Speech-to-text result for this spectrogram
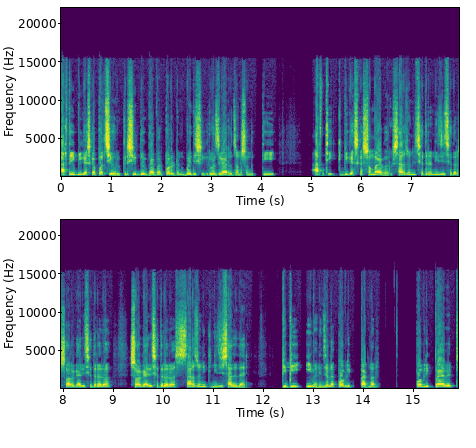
आर्थिक विकासका पक्षहरू कृषि उद्योग व्यापार पर्यटन वैदेशिक रोजगार र जनसङ्गति आर्थिक विकासका सम्भागहरू सार्वजनिक क्षेत्र निजी क्षेत्र सरकारी क्षेत्र र सहकारी क्षेत्र र सार्वजनिक निजी साझेदारी। पिपिई भनिन्छ यसलाई public partner public private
